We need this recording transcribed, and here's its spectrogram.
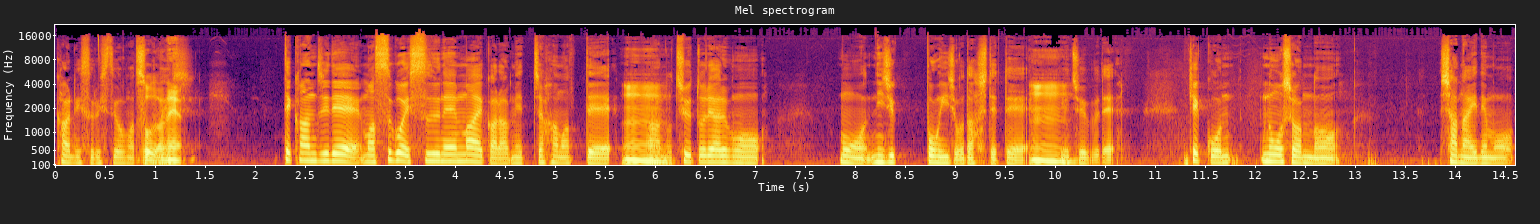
管理する必要は全くないし。そうだって感じで、まあ、すごい数年前からめっちゃハマって、うん。あのチュートリアルももう20本以上出してて、うん。YouTube で。結構 Notion の社内でも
